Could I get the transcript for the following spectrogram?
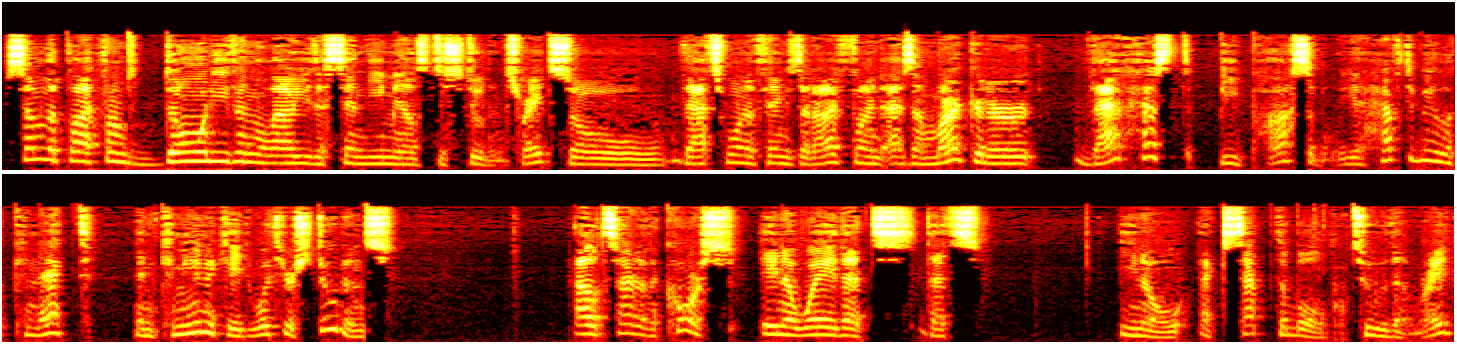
some of the platforms don't even allow you to send emails to students right? So that's one of the things that I find as a marketer that has to be possible. You have to be able to connect and communicate with your students outside of the course in a way that's that's you know acceptable to them right?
